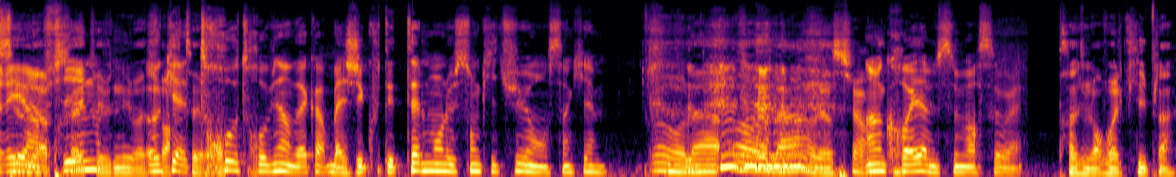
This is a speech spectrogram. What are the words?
série et un film. venu, ouais, Ok, trop trop bien, d'accord. Bah j'écoutais tellement le son qui tue en cinquième. Oh là, oh là, bien sûr. Incroyable ce morceau, ouais. Je me revois le clip là.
